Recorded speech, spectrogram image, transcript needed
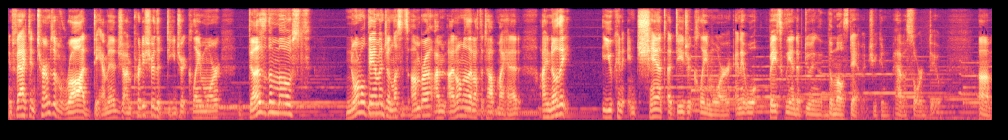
In fact, in terms of raw damage, I'm pretty sure the Daedric Claymore does the most normal damage unless it's Umbra. I'm, I don't know that off the top of my head. I know that you can enchant a Daedric Claymore and it will basically end up doing the most damage you can have a sword do. Um,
